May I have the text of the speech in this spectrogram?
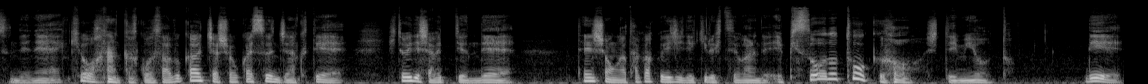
つんでね、今日はなんかこうサブカルチャー紹介するんじゃなくて、一人で喋ってるんで、テンションが高く維持できる必要があるんで、エピソードトークをしてみようと。で、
